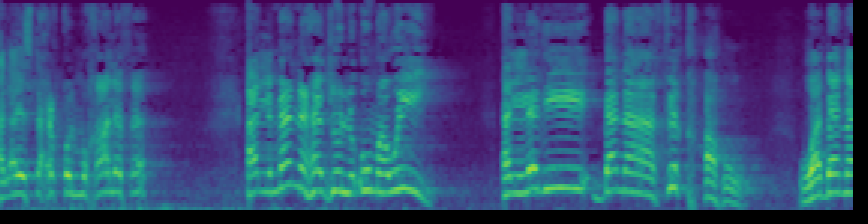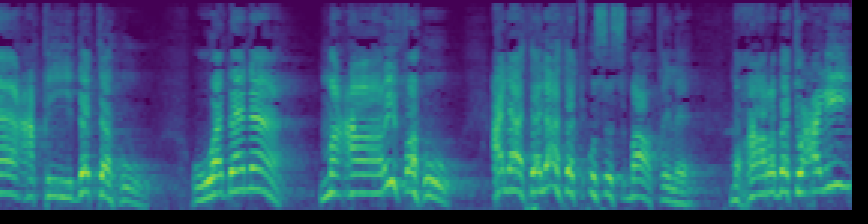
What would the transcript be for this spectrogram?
ألا يستحق المخالفة؟ المنهج الأموي الذي بنى فقهه وبنى عقيدته وبنى معارفه على ثلاثة أسس باطلة محاربة علي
